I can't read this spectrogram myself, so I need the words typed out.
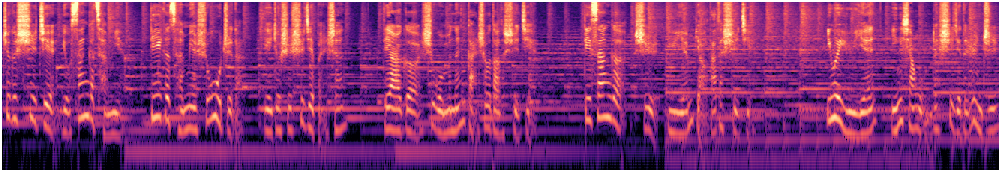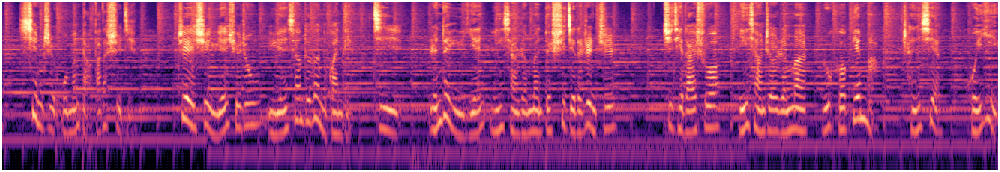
这个世界有三个层面：第一个层面是物质的，也就是世界本身；第二个是我们能感受到的世界；第三个是语言表达的世界。因为语言影响我们对世界的认知，限制我们表达的世界，这也是语言学中语言相对论的观点，即人的语言影响人们对世界的认知。具体来说，影响着人们如何编码、呈现、回忆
